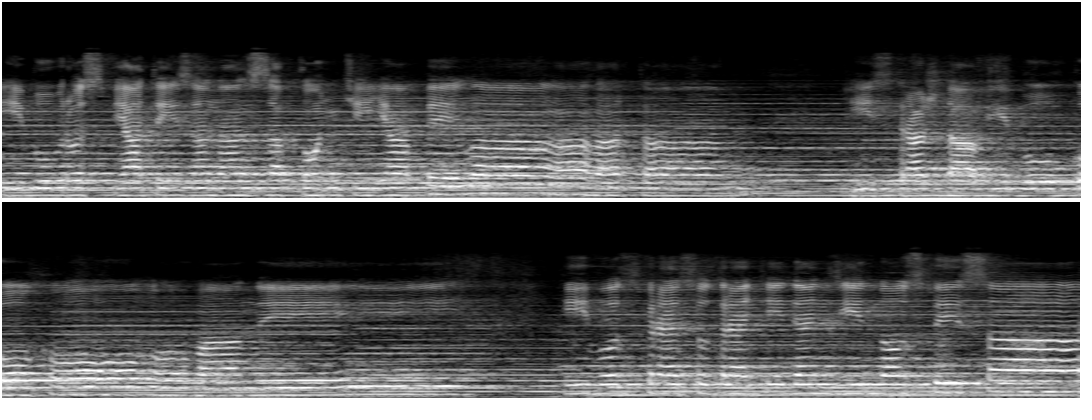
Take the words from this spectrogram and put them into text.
і був розп'ятий за нас за понтія Пилата, і страждав, і був похований, і воскрес у третій день згідно з Писанням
